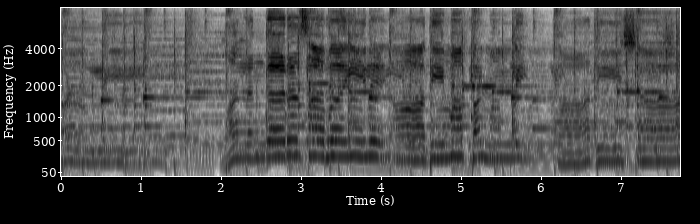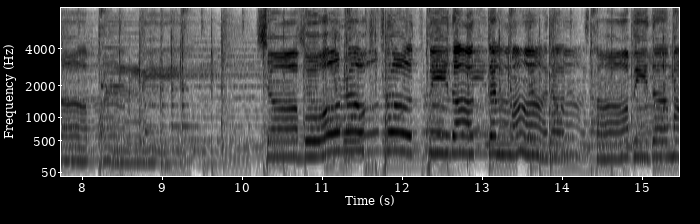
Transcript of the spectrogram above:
പള്ളി. മലങ്കര സഭയിലെ ആദിമ പള്ളി ആദിശ പള്ളി. ശാബോറ പിതാക്കന്മാരാ സ്ഥാപിതമായൊരു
